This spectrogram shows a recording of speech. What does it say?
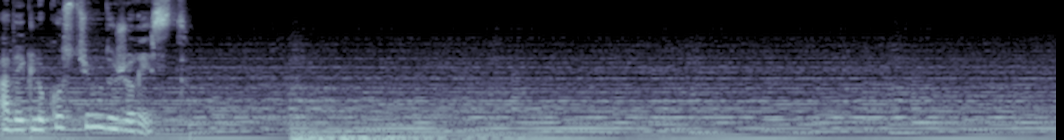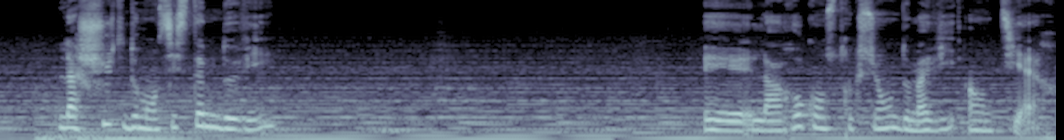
avec le costume de juriste. La chute de mon système de vie et la reconstruction de ma vie entière.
